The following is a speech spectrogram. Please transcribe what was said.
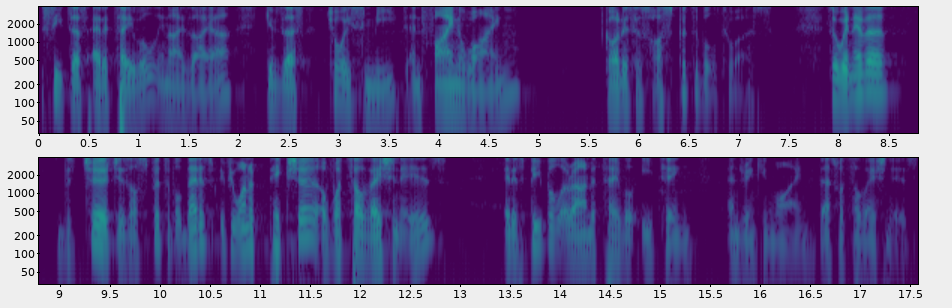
seats us at a table in Isaiah, gives us choice meat and fine wine. God is hospitable to us. So whenever the church is hospitable, that is, if you want a picture of what salvation is, it is people around a table eating and drinking wine. That's what salvation is.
